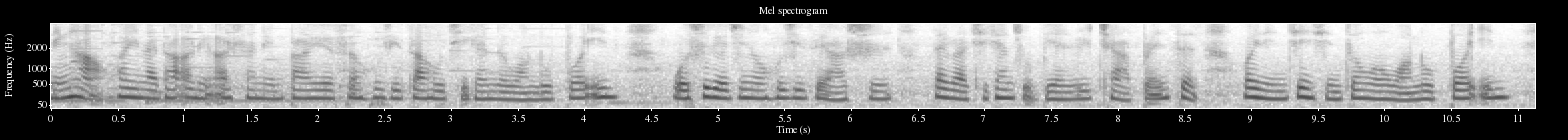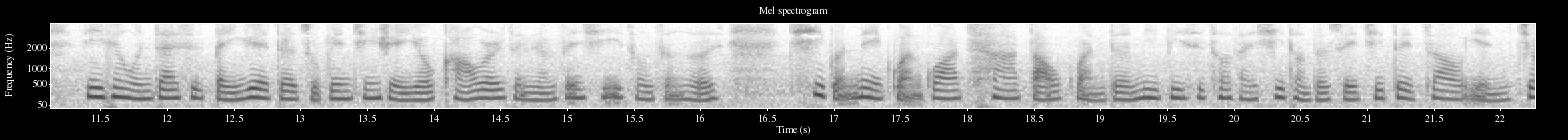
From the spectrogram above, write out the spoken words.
您好，欢迎来到二零二三年八月份《呼吸照护期刊》的网络播音。我是刘金荣呼吸治疗师，代表期刊主编 Richard Branson 为您进行中文网络播音。第一篇文摘是本月的主编精选，由考尔等人分析一种整合气管内管刮擦导管的密闭式抽痰系统的随机对照研究。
